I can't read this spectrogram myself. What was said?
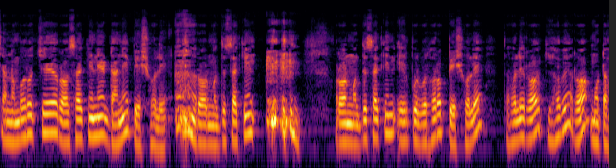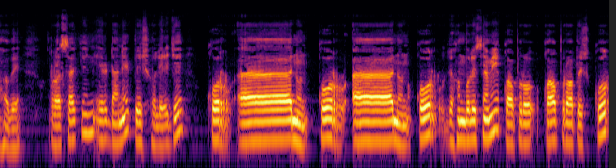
চার নম্বর হচ্ছে র সাকিনের ডানে পেশ হলে। রর মধ্যে সাকিন, রর মধ্যে সাকিন এর পূর্বের হরফ পেশ হলে, তাহলে র কি হবে? র মোটা হবে। র সাকিন এর ডানে পেশ হলে যে কোর আনুন কোর আনুন কোর যখন বলেছি আমি কপ র- কপ র পেশ কোর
